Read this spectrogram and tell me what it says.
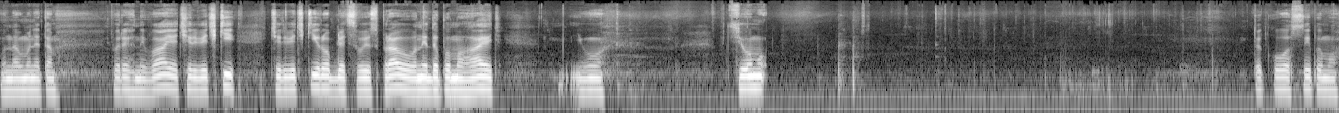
Вона в мене там перегниває. Черв'ячки, черв'ячки роблять свою справу, вони допомагають його в цьому. Такого сипемо.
